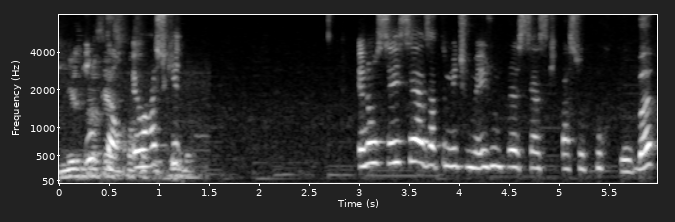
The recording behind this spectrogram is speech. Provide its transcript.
Mesmo processo então, eu acho que eu não sei se é exatamente o mesmo processo que passou por Cuba,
